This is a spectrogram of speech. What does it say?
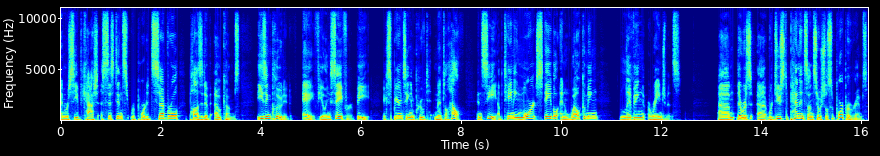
and received cash assistance reported several positive outcomes. These included A, feeling safer, B, experiencing improved mental health, and C, obtaining more stable and welcoming living arrangements. Um, there was uh, reduced dependence on social support programs.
